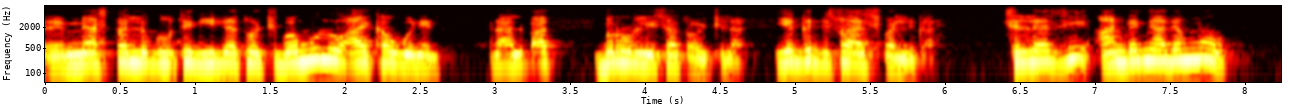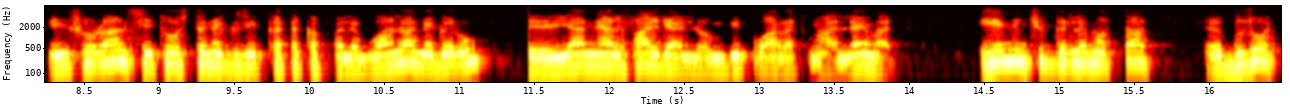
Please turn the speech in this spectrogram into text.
የሚያስፈልጉትን ሂደቶች በሙሉ አይከውንም። ምናልባት ብሩን ሊሰጠው ይችላል። የግድ ሰው ያስፈልጋል። ስለዚህ አንደኛ ደግሞ ኢንሹራንስ የተወሰነ ጊዜ ከተከፈለ በኋላ ነገሩ ያን ያህል ፋይዳ ያለውም ቢቋረጥ መሀል ላይ ማለት ይሄንን ችግር ለመፍታት ብዙዎች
